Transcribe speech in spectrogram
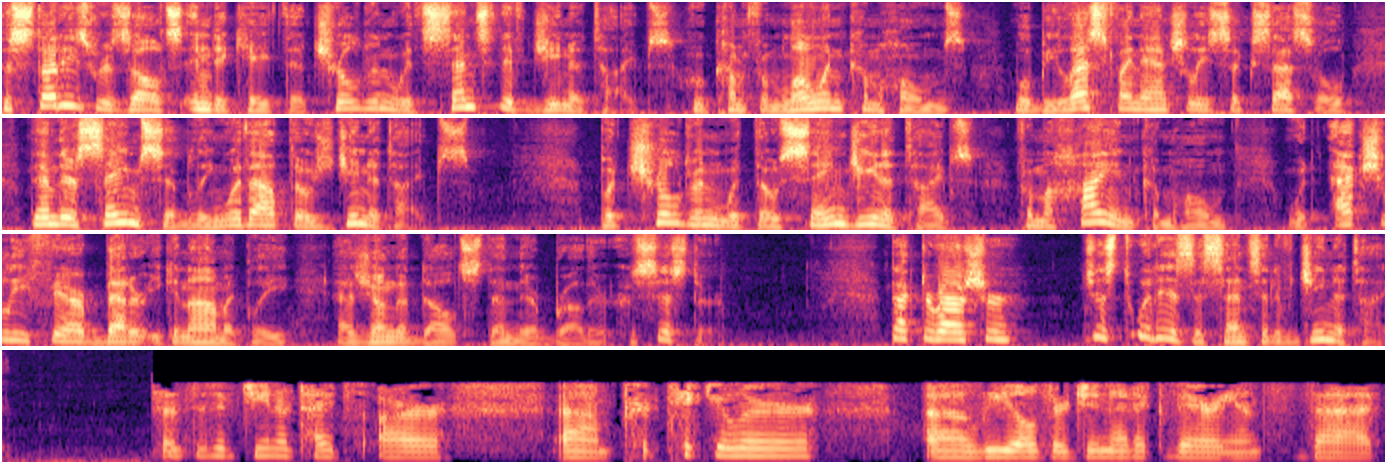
The study's results indicate that children with sensitive genotypes who come from low income homes will be less financially successful than their same sibling without those genotypes. But children with those same genotypes from a high income home would actually fare better economically as young adults than their brother or sister. Dr. Rauscher, just what is a sensitive genotype? Sensitive genotypes are um, particular alleles or genetic variants that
